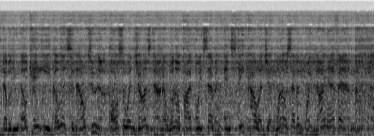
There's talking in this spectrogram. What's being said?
WLKE Gallitzin, Altoona. Also in Johnstown at 105.7 and State College at 107.9 FM.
